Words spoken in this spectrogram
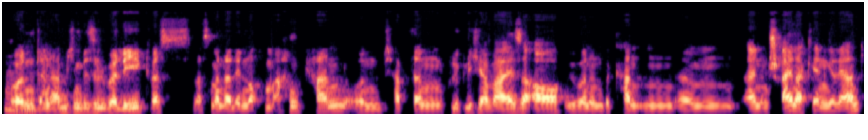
Mhm. Und dann habe ich ein bisschen überlegt, was, was man da denn noch machen kann und habe dann glücklicherweise auch über einen Bekannten ähm, einen Schreiner kennengelernt.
